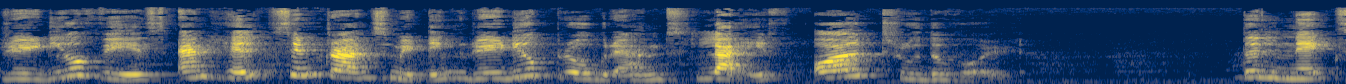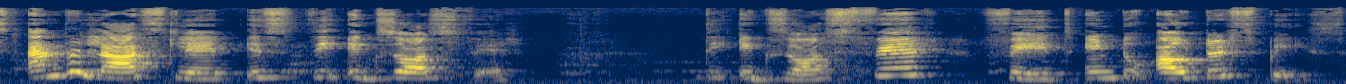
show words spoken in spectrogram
radio waves and helps in transmitting radio programs live all through the world. The next and the last layer is the exosphere. The exosphere fades into outer space.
